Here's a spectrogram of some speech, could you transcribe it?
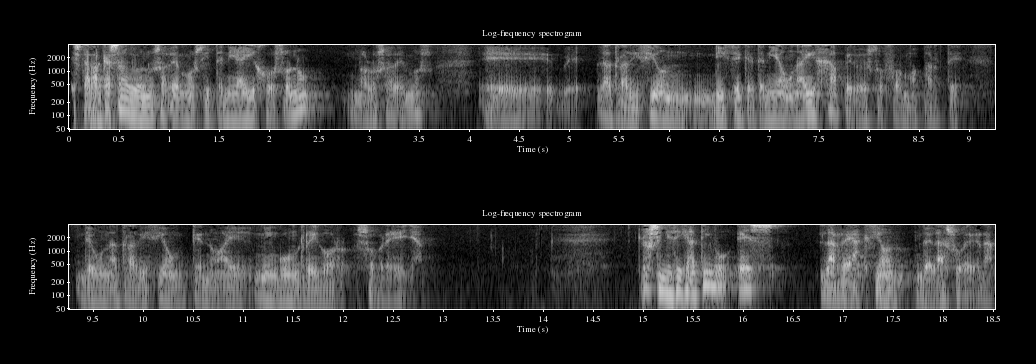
Estaba casado, no sabemos si tenía hijos o no, no lo sabemos. Eh, la tradición dice que tenía una hija, pero esto forma parte de una tradición que no hay ningún rigor sobre ella. Lo significativo es la reacción de la suegra.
